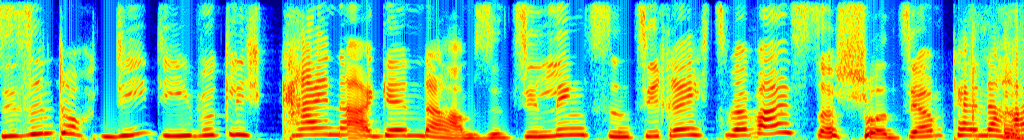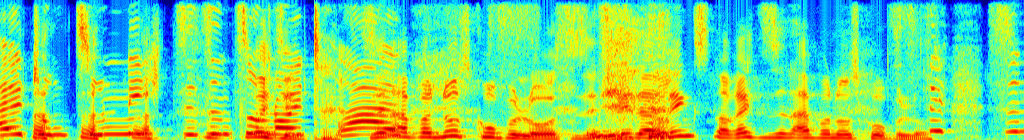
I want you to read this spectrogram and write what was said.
Sie sind doch die, die wirklich keine Agenda haben. Sind sie links, sind sie rechts? Wer weiß das schon? Sie haben keine Haltung zu nichts. Sie sind so Richtig. neutral. Sie sind einfach nur skrupellos. Sie sind weder links noch rechts, sie sind einfach nur skrupellos. sind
